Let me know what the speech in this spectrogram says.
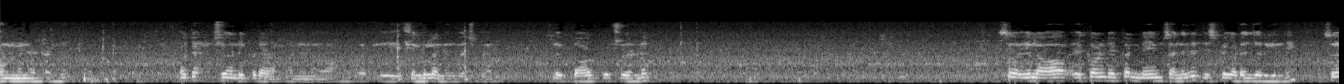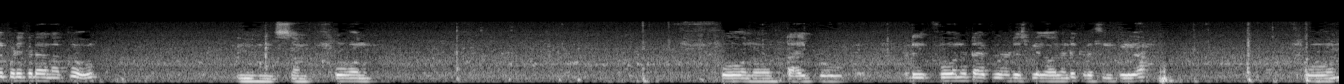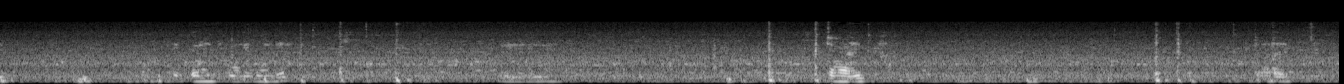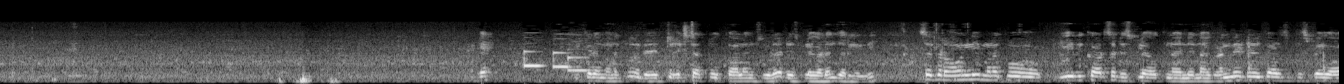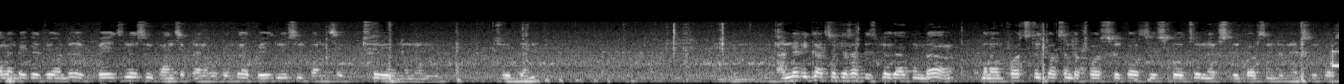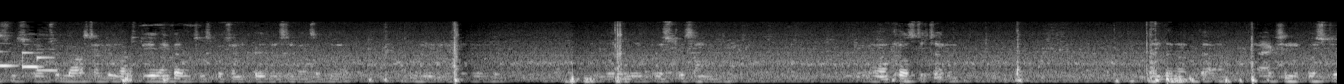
వన్ మినిట్ అండి. ఓకే చూడండి ఇక్కడ నేను ఈ సింబల్ అనేది మర్చిపోయాను. సో ఇప్పుడు అవుట్పుట్ చూడండి. సో ఇలా అకౌంట్ యొక్క నేమ్స్ అనేది డిస్ప్లే కావడం జరిగింది. సో ఇప్పుడు ఇక్కడ నాకు some phone phone type phone type కూడా డిస్ప్లే కావాలంటే ఇక్కడ సింపుల్గా ఫోన్ ఇవ్వండి type type ఓకే ఇక్కడ మనకు ఎక్స్ట్రా టూ కాలమ్స్ కూడా డిస్ప్లే కావడం జరిగింది. సో ఇక్కడ ఓన్లీ మనకు ఈ రికార్డ్స్ డిస్ప్లే అవుతున్నాయండి. నాకు అన్ని రికార్డ్స్ డిస్ప్లే కావాలంటే ఇక్కడ చూడండి పేజ్ నేషన్ కాన్సెప్ట్ అని ఒకటి ఉంది. ఆ పేజ్ నేషన్ కాన్సెప్ట్ మనం చూద్దాం. అన్ని రికార్డ్స్ ఒకేసారి డిస్ప్లే కాకుండా మనం ఫస్ట్ రికార్డ్స్ అంటే ఫస్ట్ రికార్డ్స్ చూసుకోవచ్చు నెక్స్ట్ రికార్డ్స్ అంటే నెక్స్ట్ రికార్డ్స్ చూసుకోవచ్చు లాస్ట్ అంటే లాస్ట్ ఏమంటే అవి చూసుకోవచ్చు అండి. పేజ్ కాన్సెప్ట్ ఫస్ట్ ఇచ్చాను. దాని తర్వాత యాక్షన్ రిక్వెస్ట్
